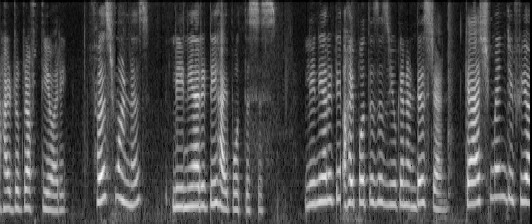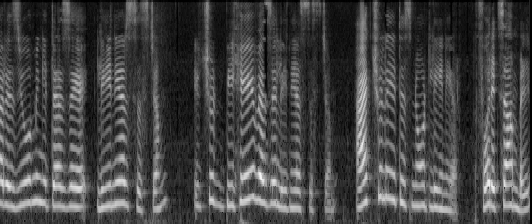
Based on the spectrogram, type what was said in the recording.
hydrograph theory. First one is linearity hypothesis. Linearity hypothesis you can understand. Catchment if you are assuming it as a linear system, it should behave as a linear system. Actually it is not linear. For example,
